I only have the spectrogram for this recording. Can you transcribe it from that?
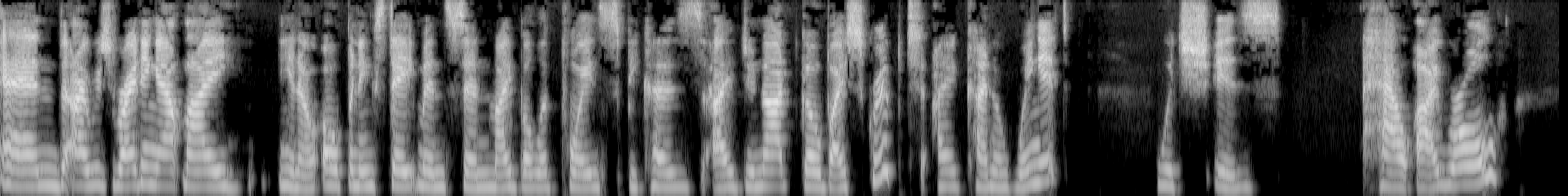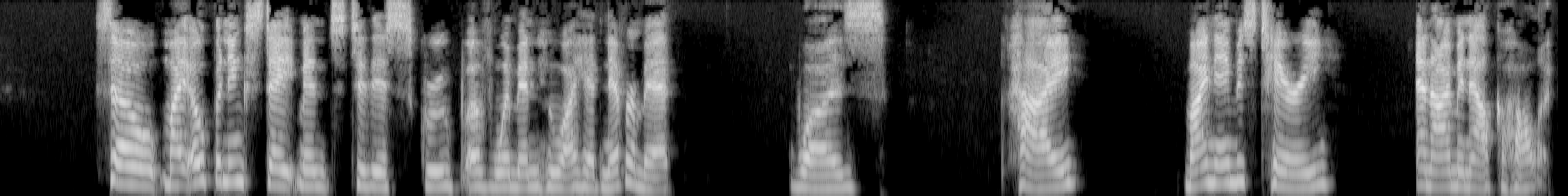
And I was writing out my, you know, opening statements and my bullet points because I do not go by script. I kind of wing it, which is how I roll. So my opening statement to this group of women who I had never met was, Hi, my name is Terri and I'm an alcoholic.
